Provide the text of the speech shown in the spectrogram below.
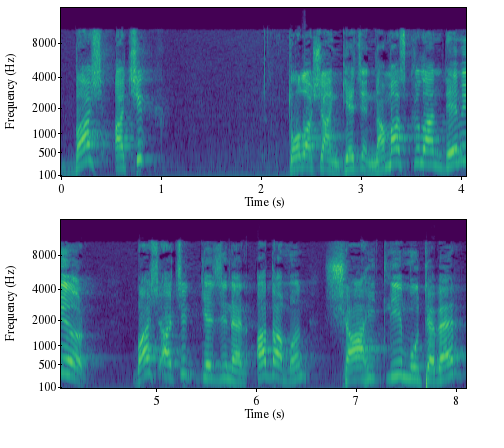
Baş açık dolaşan, gezi, namaz kılan demiyor. Baş açık gezinen adamın şahitliği muteber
